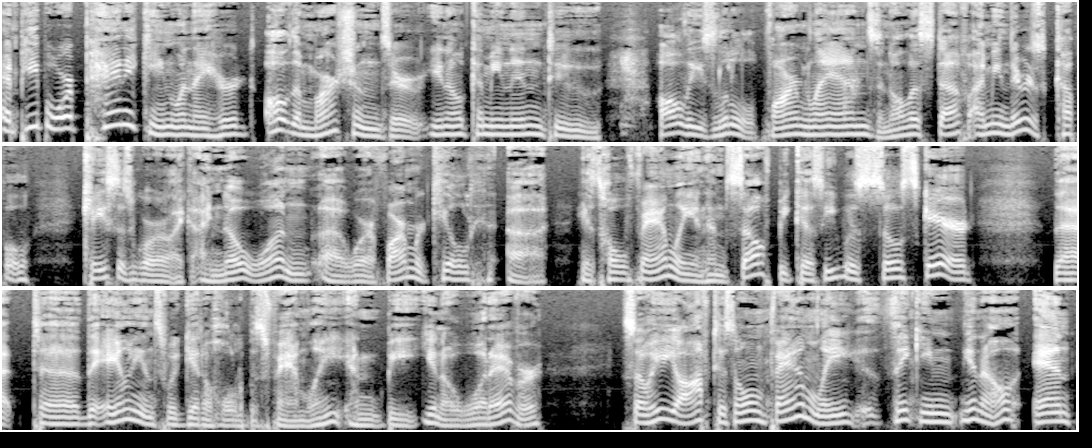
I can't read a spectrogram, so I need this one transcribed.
and people were panicking when they heard, oh, the Martians are, you know, coming into all these little farmlands and all this stuff. I mean, there was a couple cases where, like, I know one uh, where a farmer killed uh, his whole family and himself because he was so scared that uh, the aliens would get a hold of his family and be, you know, whatever. So he offed his own family, thinking, you know, and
